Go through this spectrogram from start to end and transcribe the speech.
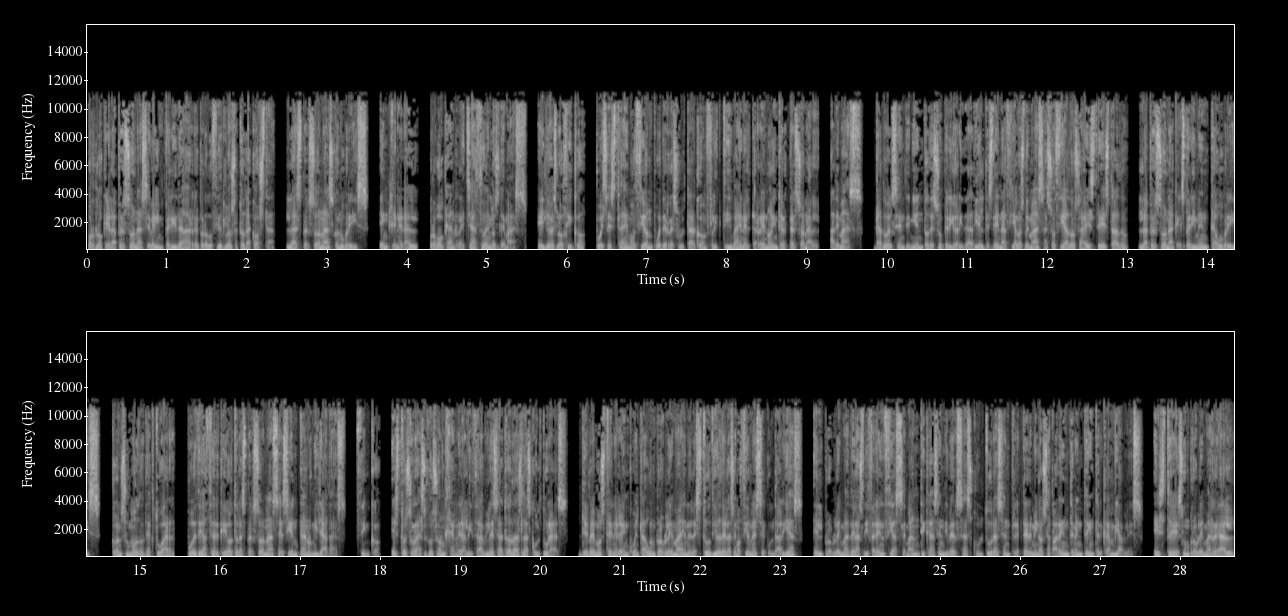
por lo que la persona se ve impedida a reproducirlos a toda costa. Las personas con ubris, en general, provocan rechazo en los demás. Ello es lógico, pues esta emoción puede resultar conflictiva en el terreno interpersonal. Además, dado el sentimiento de superioridad y el desdén hacia los demás asociados a este estado, la persona que experimenta ubris, con su modo de actuar, puede hacer que otras personas se sientan humilladas. 5. Estos rasgos son generalizables a todas las culturas. Debemos tener en cuenta un problema en el estudio de las emociones secundarias, el problema de las diferencias semánticas en diversas culturas entre términos aparentemente intercambiables. Este es un problema real,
